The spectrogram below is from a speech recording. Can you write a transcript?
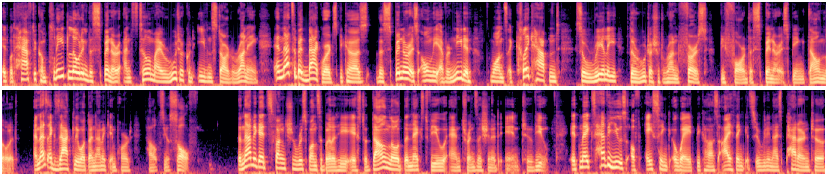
it would have to complete loading the spinner until my router could even start running. And that's a bit backwards, because the spinner is only ever needed once a click happened. So really, the router should run first before the spinner is being downloaded. And that's exactly what dynamic import helps you solve. The navigate's function responsibility is to download the next view and transition it into view. It makes heavy use of async await because I think it's a really nice pattern to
